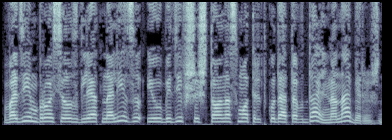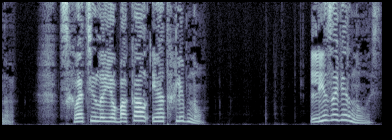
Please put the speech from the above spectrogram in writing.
Вадим бросил взгляд на Лизу и, убедившись, что она смотрит куда-то вдаль, на набережную, схватил ее бокал и отхлебнул. Лиза вернулась.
